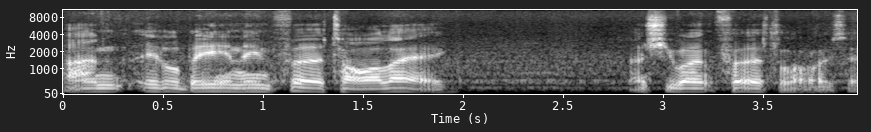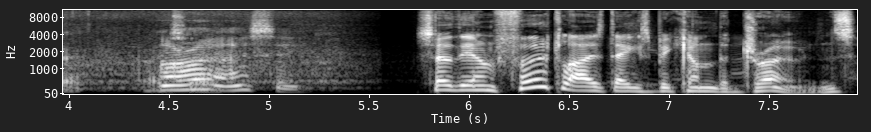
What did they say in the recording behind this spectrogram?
and it'll be an infertile egg and she won't fertilise it. All right, I see. So the unfertilised eggs become the drones,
